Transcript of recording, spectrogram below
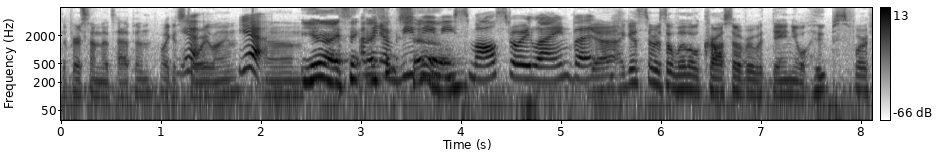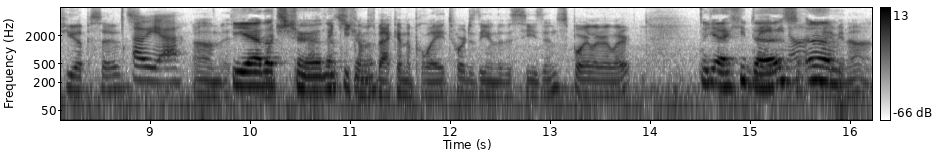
The first time that's happened, like a Yeah. storyline. Yeah. Um, Yeah, I think I mean, a think VVV so. small storyline, but yeah, I guess there was a little crossover with Daniel Hoops for a few episodes. oh yeah, Um, if- Yeah, that's which true, I think that's he comes true. back into play towards the end of the season. Spoiler alert. Yeah, he Maybe does. not. Um, Maybe not.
